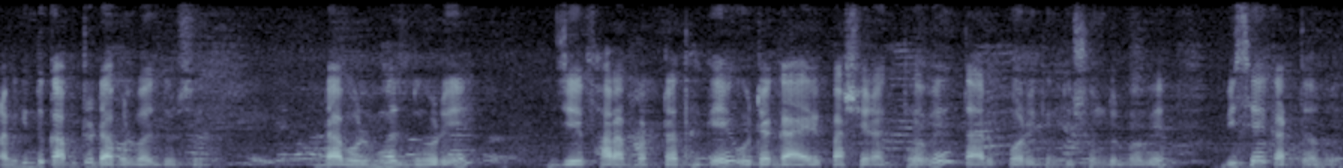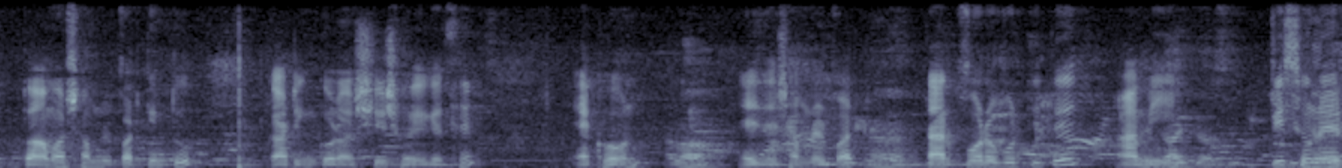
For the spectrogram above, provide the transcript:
আমি কিন্তু কাপড়টা ডাবল ভাঁজ ধরছি। ডাবল ভাঁজ ধরে যে ফাড়া পাটটা থাকে ওইটা গায়ের পাশে রাখতে হবে তারপরে কিন্তু সুন্দরভাবে বিছিয়ে কাটতে হবে। তো আমার সামনের পাট কিন্তু কাটিং করা শেষ হয়ে গেছে। এখন এই যে সামনের পার্ট তার পরবর্তীতে আমি পিছনের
